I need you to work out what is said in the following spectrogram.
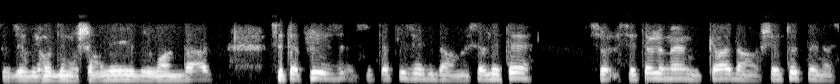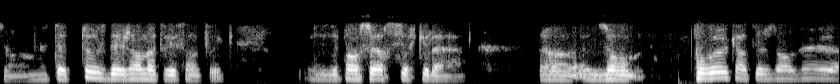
c'est-à-dire les Haudenosaunee, les Wendat, c'était plus, c'était plus évident. Mais c'était, c'était le même cas dans, chez toutes les nations. On était tous des gens matricentriques, des penseurs circulaires. Ils ont, pour eux, quand ils ont vu euh,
